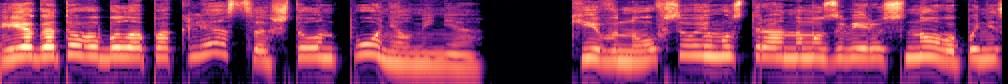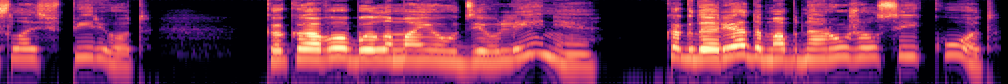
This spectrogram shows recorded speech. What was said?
Я готова была поклясться, что он понял меня. Кивнув своему странному зверю, снова понеслась вперед. Каково было мое удивление, когда рядом обнаружился и кот.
